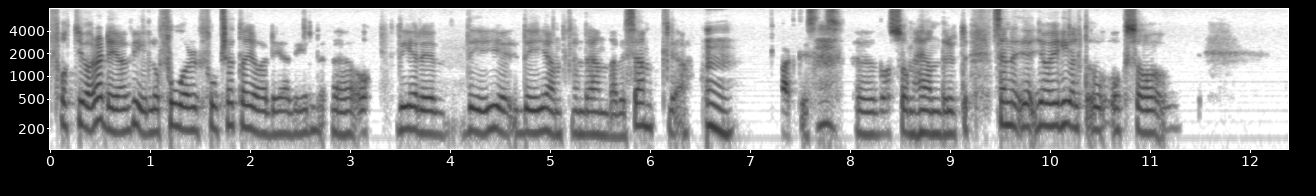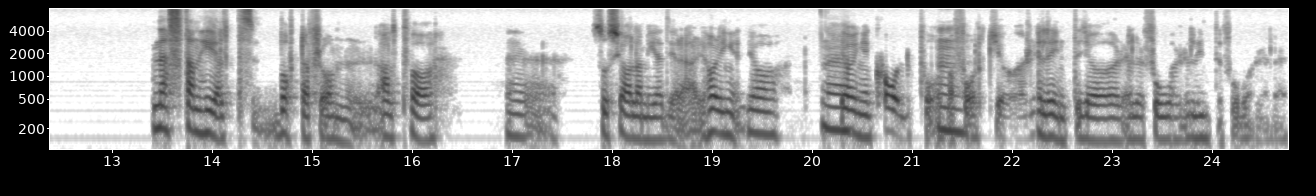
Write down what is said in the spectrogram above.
fått göra det jag vill och får fortsätta göra det jag vill. Eh, Och det är, det, det är, det är egentligen det enda väsentliga Mm. faktiskt. eh, Vad som händer ute. Sen jag är helt också nästan helt borta från allt vad eh, sociala medier är. Jag har ingen, jag, jag har ingen koll på Mm. vad folk gör eller inte gör eller får eller inte får. Eller.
